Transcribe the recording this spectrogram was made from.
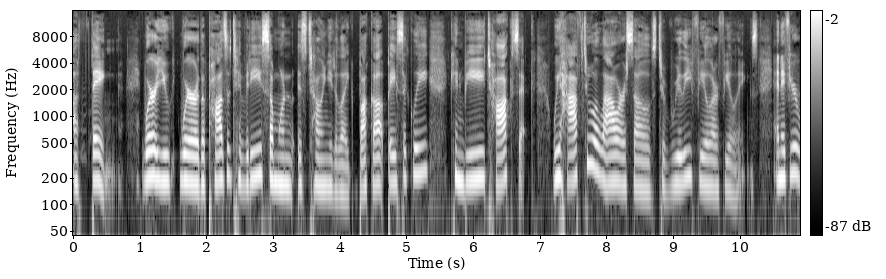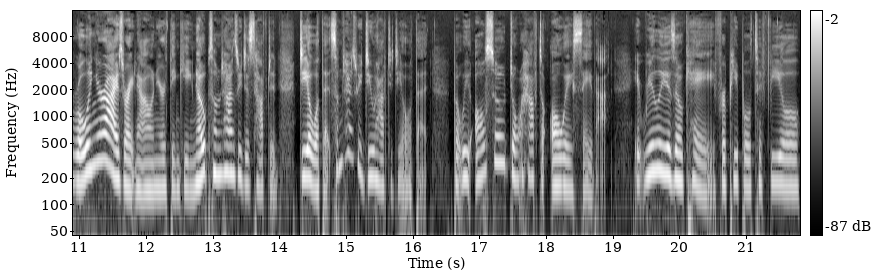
a thing where you where the positivity someone is telling you to like buck up basically can be toxic. We have to allow ourselves to really feel our feelings. And if you're rolling your eyes right now and you're thinking nope sometimes we just have to deal with it sometimes we do have to deal with it. But we also don't have to always say that. It really is okay for people to feel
